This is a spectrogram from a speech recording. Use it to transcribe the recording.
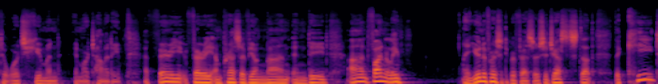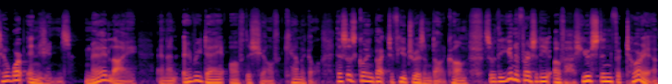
towards human immortality. A very, very impressive young man indeed. And finally, a university professor suggests that the key to warp engines may lie in an everyday off the shelf chemical. This is going back to futurism.com. So, the University of Houston, Victoria,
